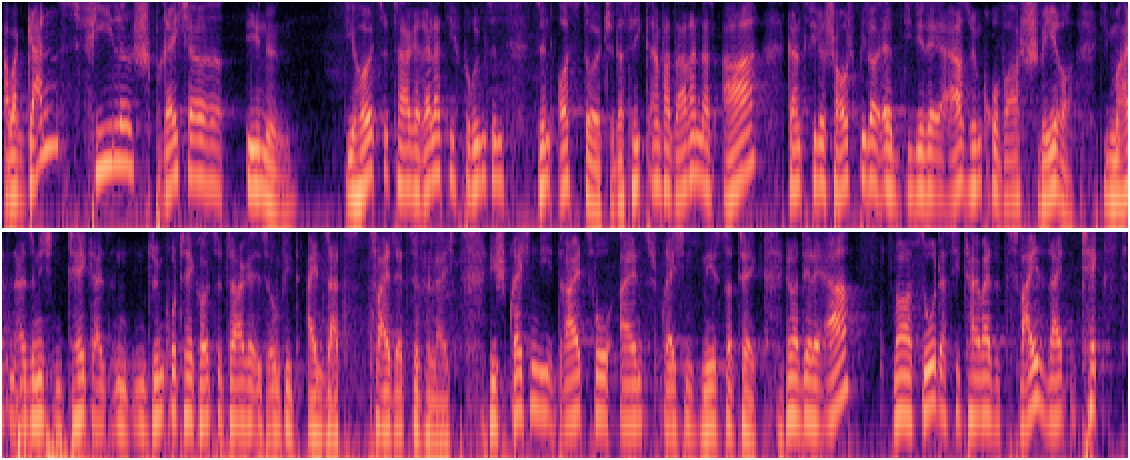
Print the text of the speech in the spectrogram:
aber ganz viele SprecherInnen, die heutzutage relativ berühmt sind, sind Ostdeutsche. Das liegt einfach daran, dass A, ganz viele Schauspieler, äh, die DDR-Synchro war schwerer. Die hatten also nicht einen Take, also ein Synchro-Take heutzutage ist irgendwie ein Satz, zwei Sätze vielleicht. Die sprechen die 3, 2, 1, sprechen, nächster Take. In der DDR war es so, dass sie teilweise zwei Seiten Text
